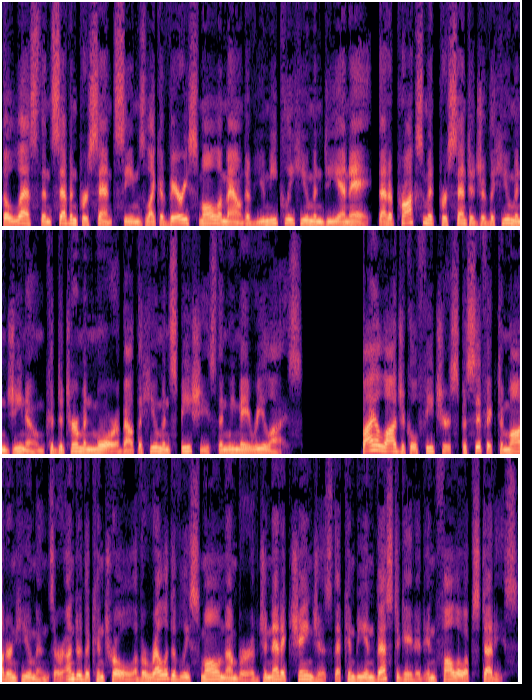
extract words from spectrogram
Though less than 7% seems like a very small amount of uniquely human DNA, that approximate percentage of the human genome could determine more about the human species than we may realize. Biological features specific to modern humans are under the control of a relatively small number of genetic changes that can be investigated in follow up studies.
